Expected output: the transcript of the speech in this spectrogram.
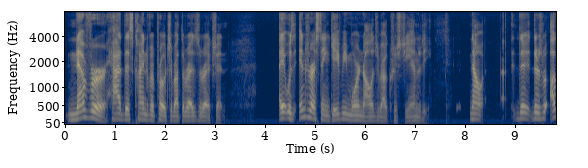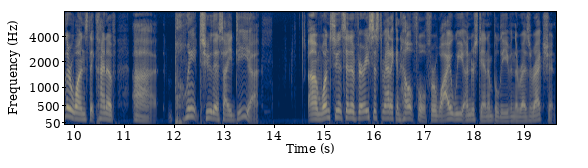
never had this kind of approach about the resurrection. It was interesting, gave me more knowledge about Christianity. Now, there, there's other ones that kind of uh, point to this idea. Um, one student said it's very systematic and helpful for why we understand and believe in the resurrection.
